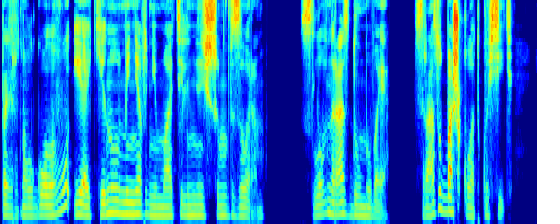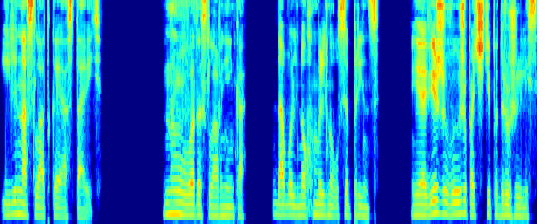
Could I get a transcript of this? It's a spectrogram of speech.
повернул голову и окинул меня внимательнейшим взором словно раздумывая, сразу башку откусить или на сладкое оставить. «Ну вот и славненько», — довольно ухмыльнулся принц. «Я вижу, вы уже почти подружились.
